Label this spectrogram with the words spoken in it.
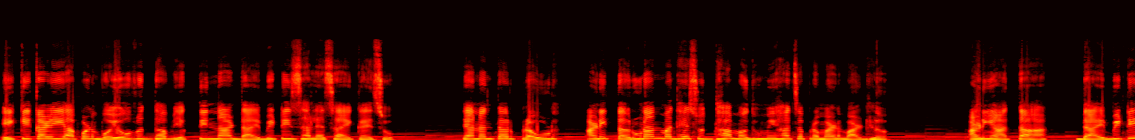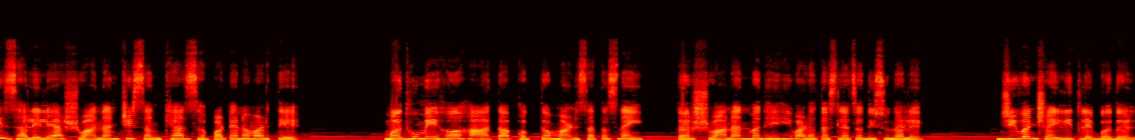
एकेकाळी आपण वयोवृद्ध व्यक्तींना डायबिटीज झाल्याचं ऐकायचो. त्यानंतर प्रौढ आणि तरुणांमध्ये सुद्धा मधुमेहाचं प्रमाण वाढलं. आणि आता डायबिटीज झालेल्या श्वानांची संख्या झपाट्यानं वाढते मधुमेह हा आता फक्त माणसातच नाही तर श्वानांमध्येही वाढत असल्याचं दिसून आलंय. जीवनशैलीतले बदल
